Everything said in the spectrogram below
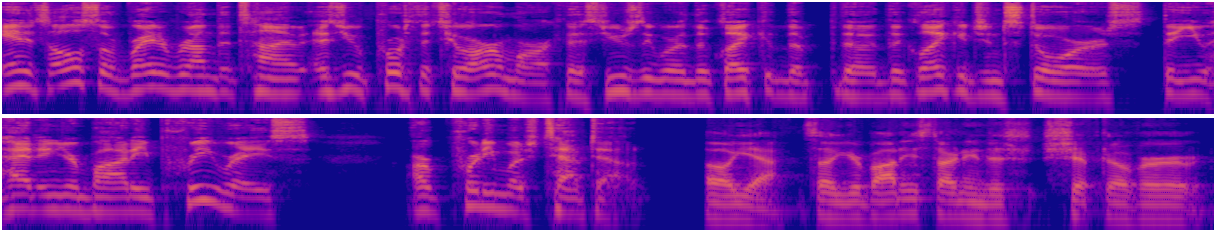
And it's also right around the time as you approach the two hour mark. That's usually where the, glyc- the, the the glycogen stores that you had in your body pre race are pretty much tapped out. Oh yeah, so your body's starting to shift over,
